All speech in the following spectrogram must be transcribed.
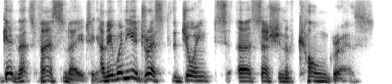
Again, that's fascinating. I mean, when he addressed the joint uh, session of Congress,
